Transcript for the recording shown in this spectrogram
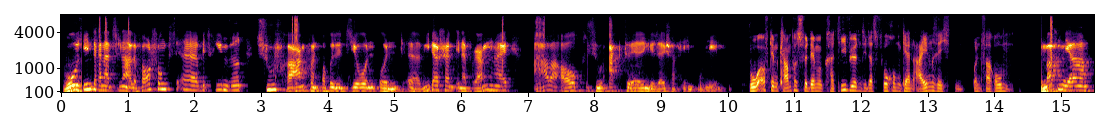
wo internationale Forschung äh, betrieben wird zu Fragen von Opposition und äh, Widerstand in der Vergangenheit, aber auch zu aktuellen gesellschaftlichen Problemen. Wo auf dem Campus für Demokratie würden Sie das Forum gern einrichten und warum? Wir machen ja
